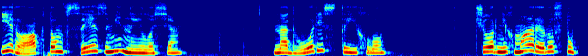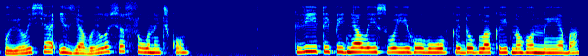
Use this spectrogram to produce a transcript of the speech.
І раптом все змінилося. На дворі стихло. Чорні хмари розступилися і з'явилося сонечко. Квіти підняли свої головки до блакитного неба,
